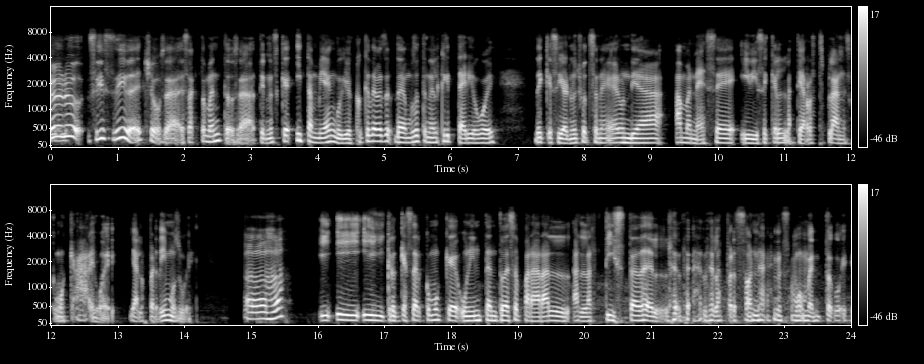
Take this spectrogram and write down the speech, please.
No, no, sí, sí, de hecho, o sea, exactamente, o sea, tienes que, y también, güey, yo creo que debemos de tener el criterio, güey, de que si Arnold Schwarzenegger un día amanece y dice que la Tierra es plana, es como que, ay, güey, ya lo perdimos, güey. Ajá. Y, y, y, creo que hacer como que un intento de separar al, al artista del, de, de la persona en ese momento, güey.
